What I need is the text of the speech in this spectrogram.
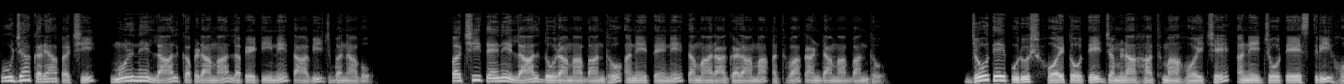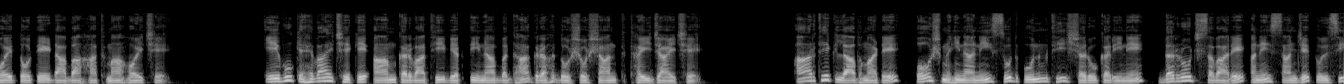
પૂજા કર્યા પછી મૂળને લાલ કપડામાં લપેટીને તાવીજ બનાવો. પછી તેને લાલ દોરામાં બાંધો અને તેને તમારા ગળામાં અથવા કાંડામાં બાંધો. જો તે પુરુષ હોય તો તે જમણા હાથમાં હોય છે અને જો તે સ્ત્રી હોય તો તે ડાબા હાથમાં હોય છે. એવું કહેવાય છે કે આમ કરવાથી વ્યક્તિના બધા ગ્રહ દોષો શાંત થઈ જાય છે. આર્થિક લાભ માટે પોષ મહિનાની સુદ પૂનમથી શરૂ કરીને દરરોજ સવારે અને સાંજે તુલસી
